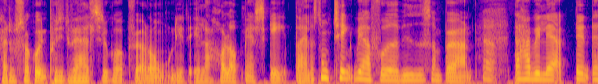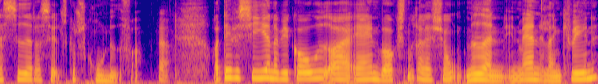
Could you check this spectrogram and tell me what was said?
kan du så gå ind på dit værelse, du kan opføre dig ordentligt, eller holde op med at skabe dig, eller sådan nogle ting, vi har fået at vide som børn. Ja. Der har vi lært, den der side af dig selv skal du skrue ned for. Ja. Og det vil sige, at når vi går ud og er i en voksen relation med en, en mand eller en kvinde,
